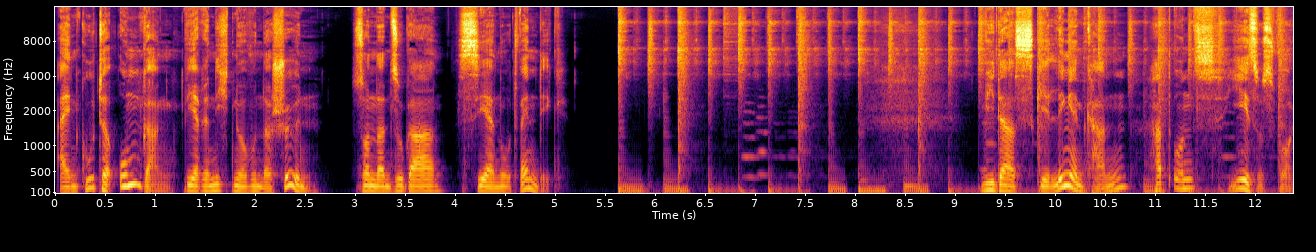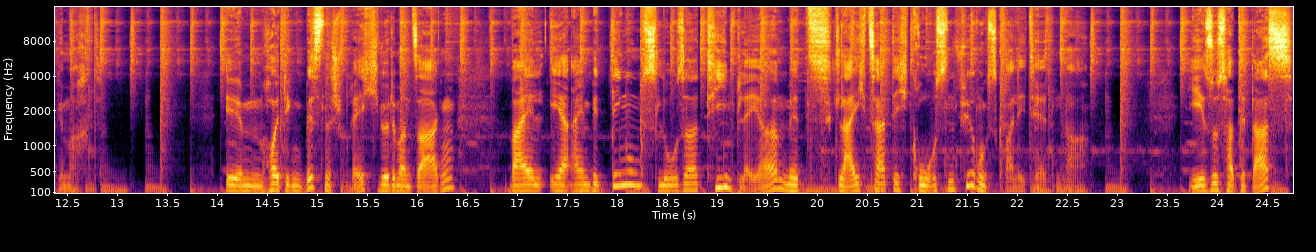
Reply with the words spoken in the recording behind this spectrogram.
ein guter Umgang wäre nicht nur wunderschön, sondern sogar sehr notwendig. Wie das gelingen kann, hat uns Jesus vorgemacht. Im heutigen Business-Sprech würde man sagen, weil er ein bedingungsloser Teamplayer mit gleichzeitig großen Führungsqualitäten war. Jesus hatte das,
